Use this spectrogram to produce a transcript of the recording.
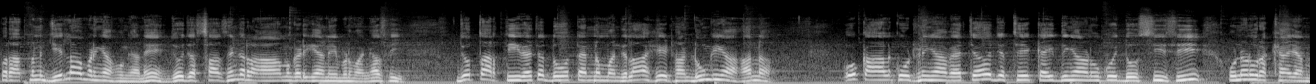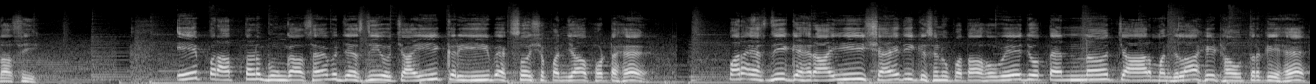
ਪੁਰਾਤਨ ਜੇਲ੍ਹਾਂ ਬਣੀਆਂ ਹੋਈਆਂ ਨੇ, ਜੋ ਜੱਸਾ ਸਿੰਘ ਰਾਮਗੜੀਆਂ ਨੇ ਬਣਵਾਈਆਂ ਸੀ, ਜੋ ਧਰਤੀ ਵਿੱਚ ਦੋ ਤਿੰਨ ਮੰਜ਼ਲਾ ਹੇਠਾਂ ਡੂੰਘੀਆਂ ਹਨ। ਉਹ ਕਾਲ ਕੋਠੜੀਆਂ ਵਿੱਚ, ਜਿੱਥੇ ਕੈਦੀਆਂ ਨੂੰ ਕੋਈ ਦੋਸ਼ੀ ਸੀ, ਉਹਨਾਂ ਨੂੰ ਰੱਖਿਆ ਜਾਂਦਾ ਸੀ। ਇਹ ਪੁਰਾਤਨ ਬੂੰਗਾ ਸਾਹਿਬ, ਜਿਸ ਦੀ ਉਚਾਈ ਕਰੀਬ 156 ਫੁੱਟ ਹੈ। ਪਰ ਇਸ ਦੀ ਗਹਿਰਾਈ ਸ਼ਾਇਦ ਹੀ ਕਿਸੇ ਨੂੰ ਪਤਾ ਹੋਵੇ, ਜੋ 3-4 ਮੰਜ਼ਲਾ ਹੇਠਾਂ ਉਤਰ ਕੇ ਹੈ,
